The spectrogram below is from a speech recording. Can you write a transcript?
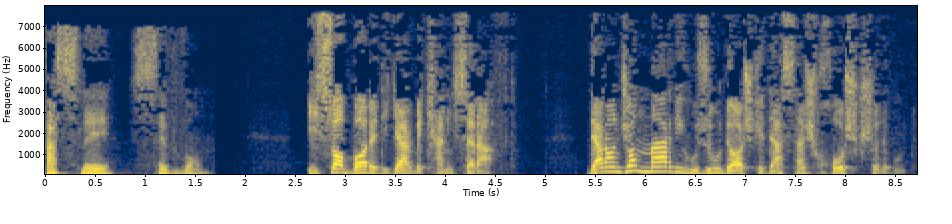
فصل سوم عیسی بار دیگر به کنیسه رفت. در آنجا مردی حضور داشت که دستش خشک شده بود.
